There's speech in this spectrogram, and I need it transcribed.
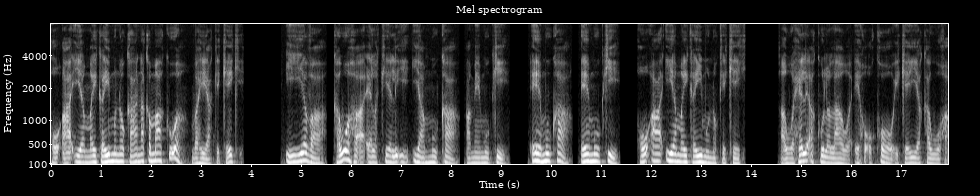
Hoʻā ʻia mai ka imu no kānaka mākua, wahi a ke keiki. I ia wā, kauoha aʻela ke aliʻi iā Mūkā a me Mūkī, E Mūkā! E Mūkī! Hōʻā ʻia mai ka imu no ke keiki! A ua hele akula lāua e hoʻokō i kēia kauoha.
